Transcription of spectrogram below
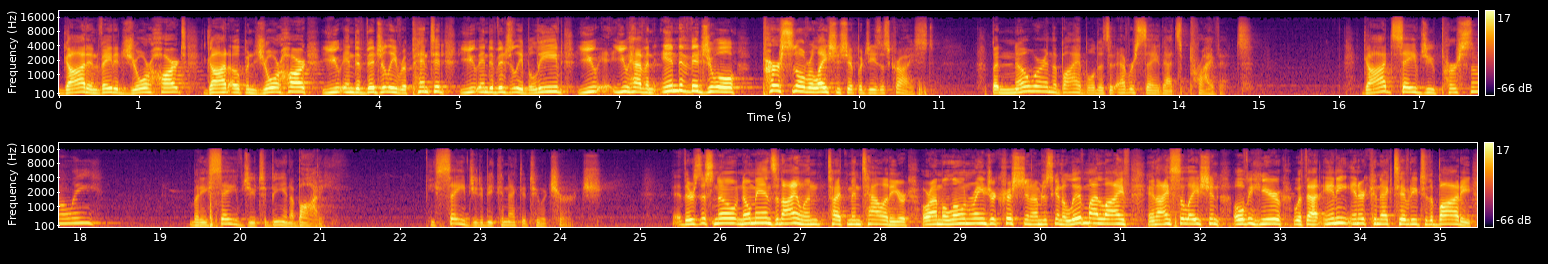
God invaded your heart. God opened your heart. You individually repented. You individually believed. You, you have an individual, personal relationship with Jesus Christ. But nowhere in the Bible does it ever say that's private. God saved you personally, but He saved you to be in a body. He saved you to be connected to a church. There's this no, no man's an island type mentality, or, or I'm a Lone Ranger Christian. I'm just going to live my life in isolation over here without any interconnectivity to the body.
